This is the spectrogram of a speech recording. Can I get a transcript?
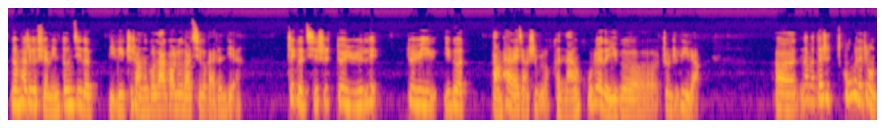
那么它这个选民登记的比例至少能够拉高六到七个百分点。这个其实对于列对于一一个。党派来讲，是不是很难忽略的一个政治力量？呃，那么但是工会的这种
